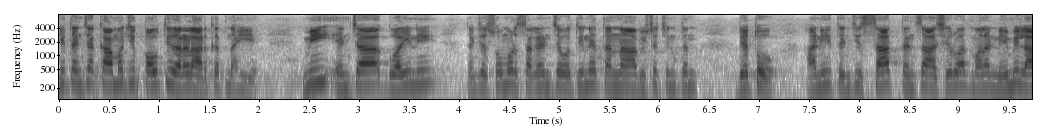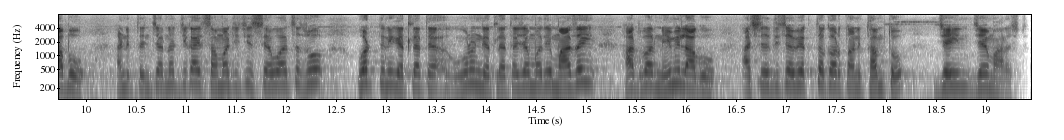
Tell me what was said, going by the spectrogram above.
ही त्यांच्या कामाची पावती धरायला हरकत नाही आहे मी यांच्या ग्वाहिनी त्यांच्यासमोर सगळ्यांच्या वतीने त्यांना अभिष्टचिंतन देतो. आणि त्यांची साथ त्यांचा आशीर्वाद मला नेहमी लाभो. आणि त्यांच्यानं जी काही समाजाची सेवाचा जो वट त्यांनी घेतला त्या वरण घेतला त्याच्यामध्ये माझाही हातभार नेहमी लागो अशी दिशा व्यक्त करतो आणि थांबतो. जय हिंद जय महाराष्ट्र.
